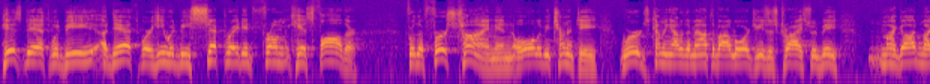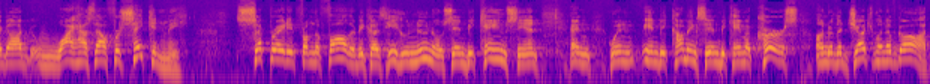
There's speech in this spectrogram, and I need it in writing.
His death would be a death where he would be separated from his Father. For the first time in all of eternity, words coming out of the mouth of our Lord Jesus Christ would be, My God, my God, why hast thou forsaken me? Separated from the Father because he who knew no sin became sin, and when in becoming sin became a curse under the judgment of God.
